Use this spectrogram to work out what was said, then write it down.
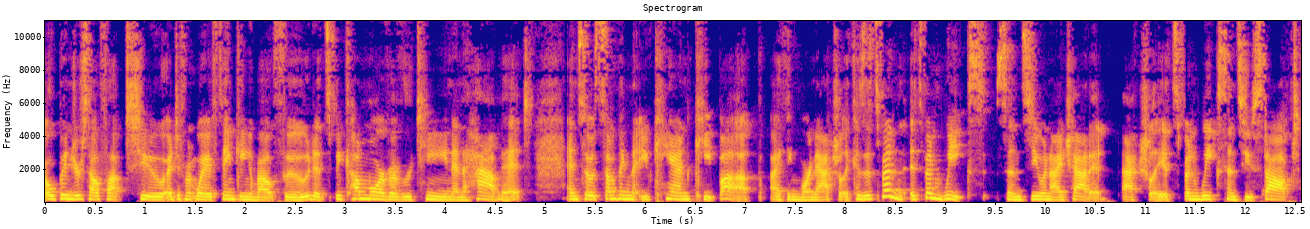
opened yourself up to a different way of thinking about food. It's become more of a routine and a habit. And so it's something that you can keep up, I think, more naturally. Cause it's been, it's been weeks since you and I chatted. Actually, it's been weeks since you stopped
